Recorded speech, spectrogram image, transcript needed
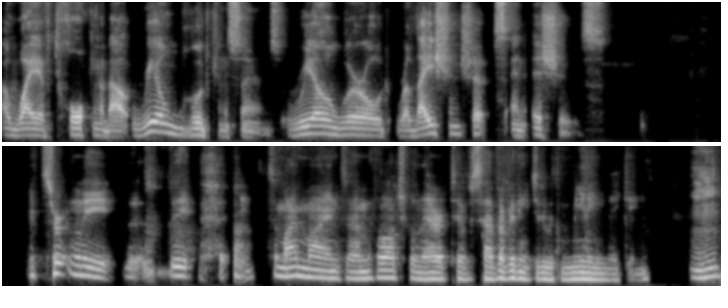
a way of talking about real world concerns, real world relationships and issues. It certainly, the, to my mind, uh, mythological narratives have everything to do with meaning making, mm-hmm.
